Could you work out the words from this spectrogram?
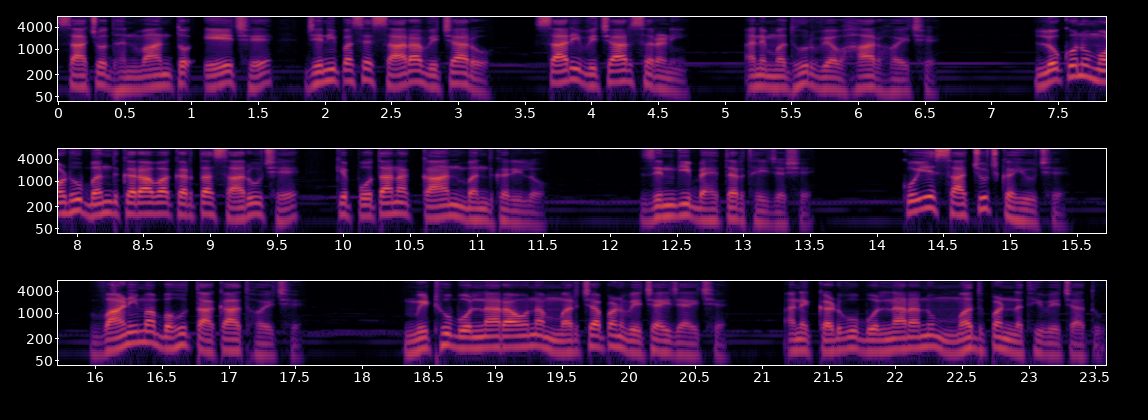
સાચો ધનવાન તો એ છે, જેની પાસે સારા વિચારો, સારી વિચારસરણી અને મધુર વ્યવહાર હોય છે. લોકોનું મોઢું બંધ કરાવવા કરતાં સારું છે કે પોતાના કાન બંધ કરી લો. જિંદગી બહેતર થઈ જશે. કોઈએ સાચું જ કહ્યું છે. વાણીમાં બહુ તાકાત હોય છે. મીઠું બોલનારાઓના મરચા પણ વેચાઈ જાય છે અને કડવું બોલનારાનું મધ પણ નથી વેચાતું.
